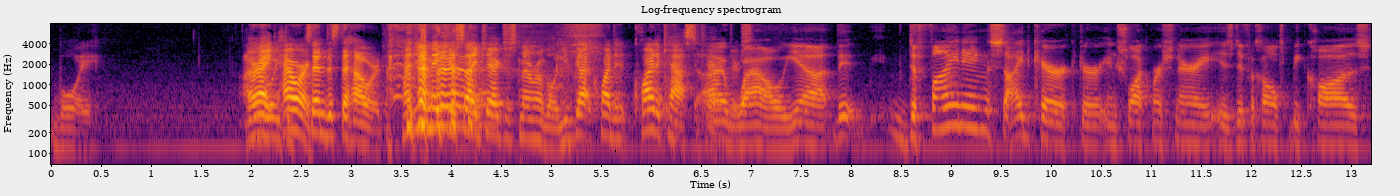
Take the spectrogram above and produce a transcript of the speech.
Boy. All I'm right, Howard. Send this to Howard. How do you make your side characters memorable? You've got quite a quite a cast of I, characters. wow, yeah. The, defining side character in Schlock Mercenary is difficult because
